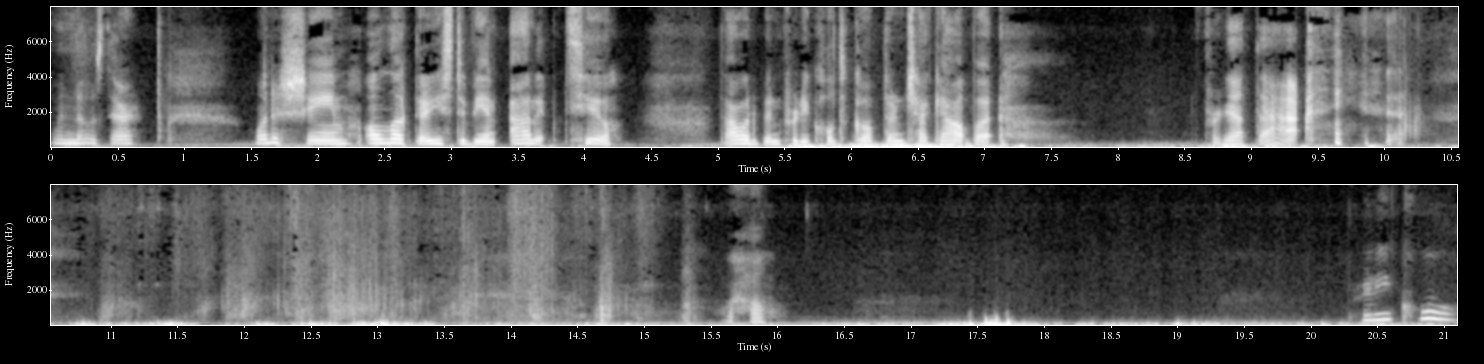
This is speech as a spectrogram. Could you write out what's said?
windows there. What a shame. Oh, look, there used to be an attic too. That would have been pretty cool to go up there and check out, but forget that. wow. Pretty cool.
